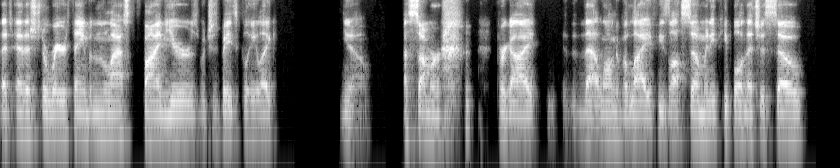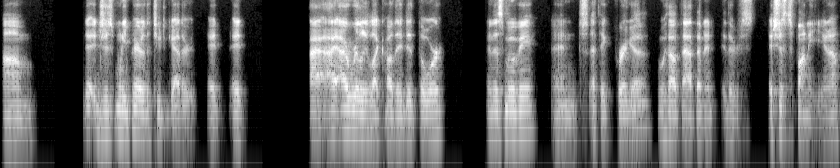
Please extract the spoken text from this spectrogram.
That, that's just a rare thing. But in the last five years, which is basically like, you know, a summer for a guy that long of a life, he's lost so many people, and that's just so. Um, it just when you pair the two together, it it, I I really like how they did Thor in this movie. And I think Frigga, without that, then it, there's it's just funny, you know.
